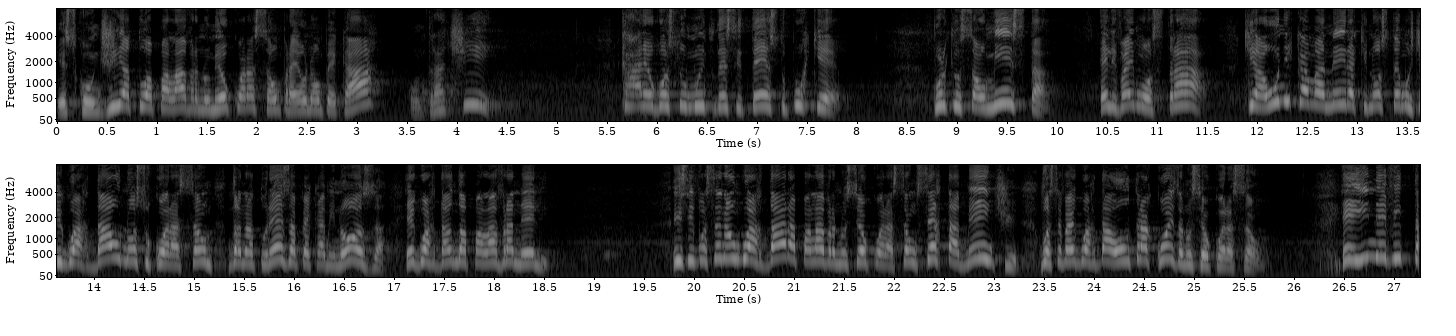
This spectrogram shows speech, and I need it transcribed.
Escondi a tua palavra no meu coração para eu não pecar contra ti. Cara, eu gosto muito desse texto, por quê? Porque o salmista, ele vai mostrar que a única maneira que nós temos de guardar o nosso coração da natureza pecaminosa é guardando a palavra nele. E se você não guardar a palavra no seu coração, certamente você vai guardar outra coisa no seu coração. É inevitável.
